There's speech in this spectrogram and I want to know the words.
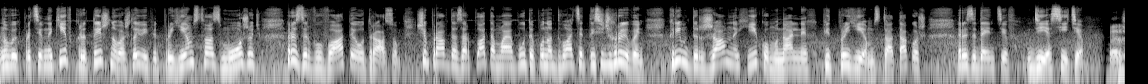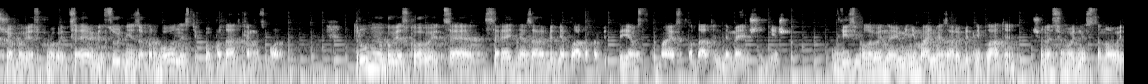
Нових працівників критично важливі підприємства зможуть резервувати одразу. Щоправда, зарплата має бути понад 20 тисяч гривень, крім державних і комунальних підприємств, а також резидентів Дія Сіті. Перший обов'язковий це відсутність заборгованості по податкам і зборам. Другий обов'язковий це середня заробітна плата по підприємству має складати не менше ніж 2,5 мінімальної заробітні плати, що на сьогодні становить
